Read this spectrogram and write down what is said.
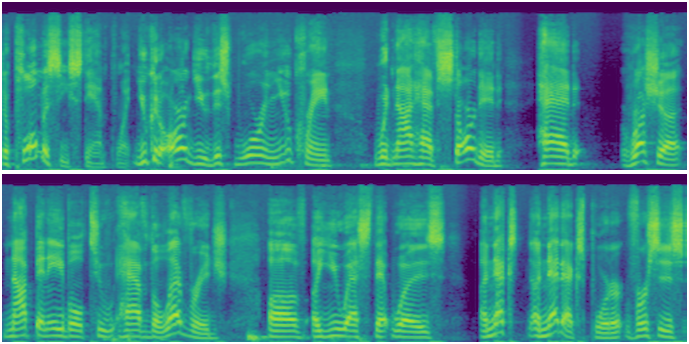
diplomacy standpoint. You could argue this war in Ukraine would not have started had Russia not been able to have the leverage of a U.S. that was a, next, a net exporter versus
